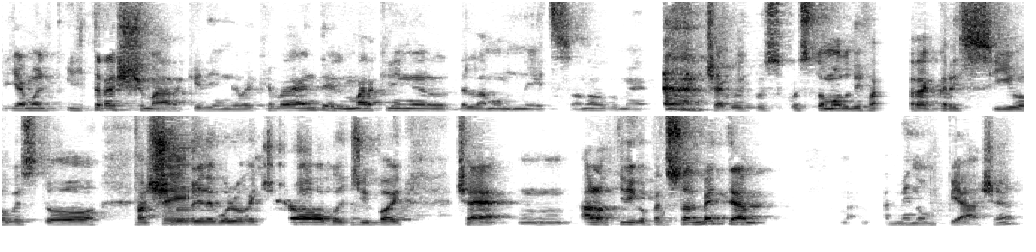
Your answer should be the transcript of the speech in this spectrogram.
chiamo il, il, trash marketing, perché veramente è il marketing della monnezza, no? Come, cioè questo, questo, modo di fare aggressivo, questo faccio sì. vedere quello che ho, così poi... Cioè, mh, allora ti dico, personalmente a, a me non piace,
